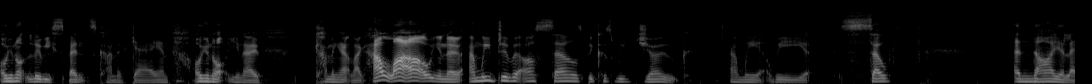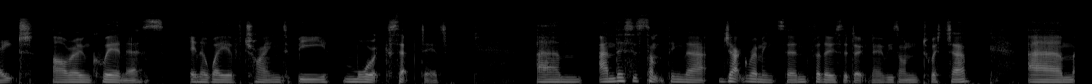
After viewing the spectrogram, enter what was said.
oh, you're not Louie Spence kind of gay. And, oh, you're not, you know, coming out like hello, you know, and we do it ourselves because we joke and we we self annihilate our own queerness in a way of trying to be more accepted. Um, and this is something that Jack Remmington, for those that don't know, he's on Twitter. Um,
